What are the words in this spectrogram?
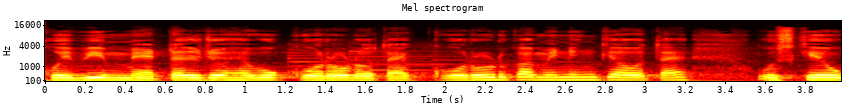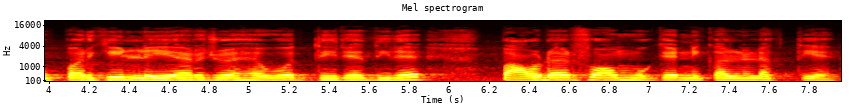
कोई भी मेटल जो है, वो कोरोड होता है। कोरोड का मीनिंग क्या होता है? उसके ऊपर की लेयर जो है, वो धीरे धीरे पाउडर फॉर्म होकर निकलने लगती है।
